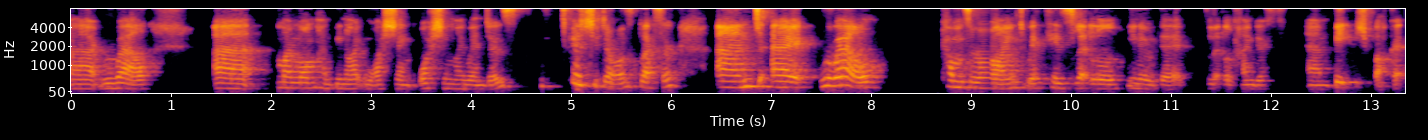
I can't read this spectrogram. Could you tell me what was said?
uh, Ruel, uh, my mom had been out washing, washing my windows, as she does, bless her. And uh, Ruel comes around with his little, you know, the little kind of um, beach bucket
